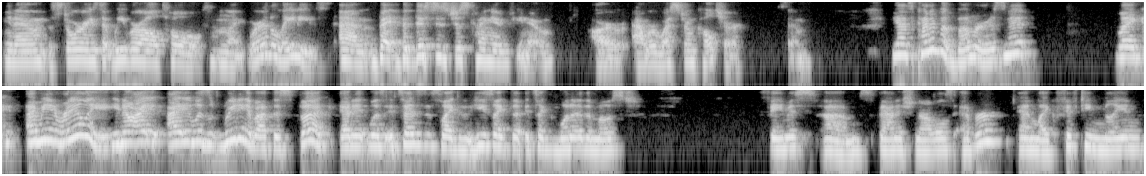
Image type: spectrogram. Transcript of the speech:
you know, the stories that we were all told. I'm like, where are the ladies? Um, but but this is just kind of, you know, our our Western culture. So yeah, it's kind of a bummer, isn't it? Like, I mean, really, you know, I I was reading about this book and it was it says it's like he's like the it's like one of the most famous um, Spanish novels ever, and like 15 million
